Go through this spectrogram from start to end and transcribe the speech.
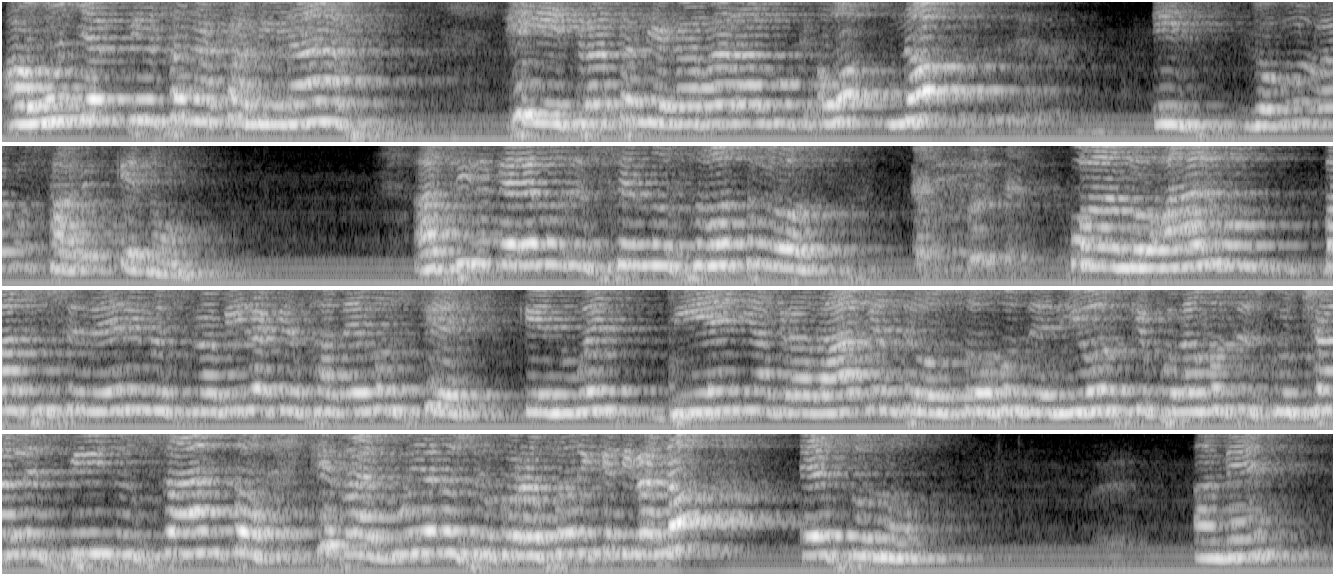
Aún ya empiezan a caminar y tratan de agarrar algo que, oh, no, y luego, luego saben que no. Así deberemos de ser nosotros cuando algo va a suceder en nuestra vida que sabemos que, que no es bien y agradable ante los ojos de Dios, que podamos escuchar al Espíritu Santo, que reargulla nuestro corazón y que diga, no, eso no. Amén.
